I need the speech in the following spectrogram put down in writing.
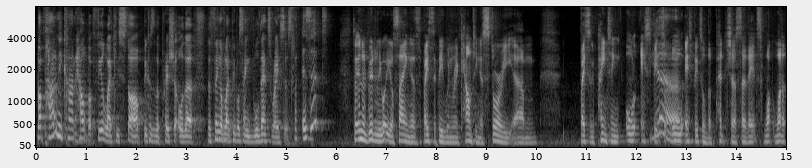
But part of me can't help but feel like he stopped because of the pressure or the, the thing of like people saying, well, that's racist. But is it? So inadvertently, what you're saying is basically when recounting a story, um, basically painting all aspects, Yeah. all aspects of the picture. So that's what, what it,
